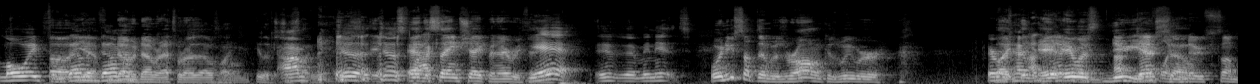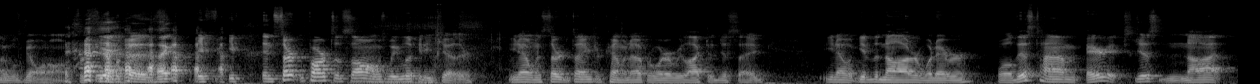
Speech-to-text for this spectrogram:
Lloyd from Uh, Dumb yeah, and from Dumber? Dumb and Dumber. That's what I was, I was like. He looks just I'm like just it. just had like the same shape and everything. yeah. It, I mean, it's We knew something was wrong because we were. everyone's Like, having- It- it was New I Year's, definitely so- knew something was going on for sure Yeah, because like- if, if in certain parts of songs we look at each other, you know, when certain things are coming up or whatever, we like to just say, you know, give the nod or whatever. Well, this time Eric's just not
